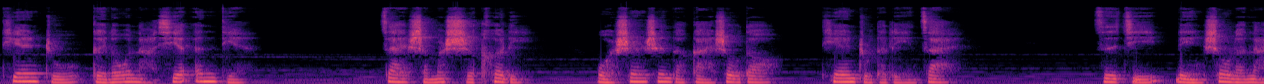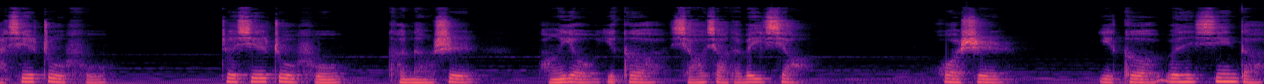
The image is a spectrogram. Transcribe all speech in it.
天主给了我哪些恩典？在什么时刻里，我深深地感受到天主的临在？自己领受了哪些祝福？这些祝福可能是朋友一个小小的微笑，或是一个温馨的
